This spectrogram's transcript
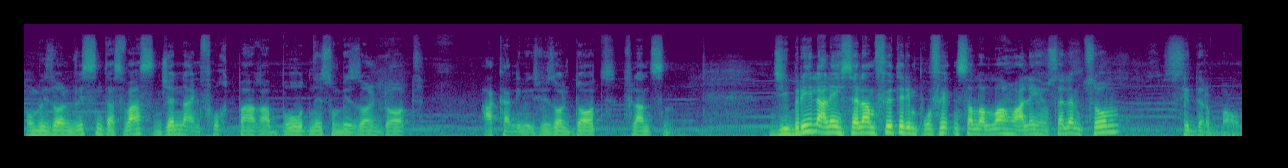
Und wir sollen wissen, dass was? Jannah ein fruchtbarer Boden ist und wir sollen dort ackern, wir sollen dort pflanzen. Jibril a.s. führte den Propheten sallallahu wasallam zum Sidrbaum.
